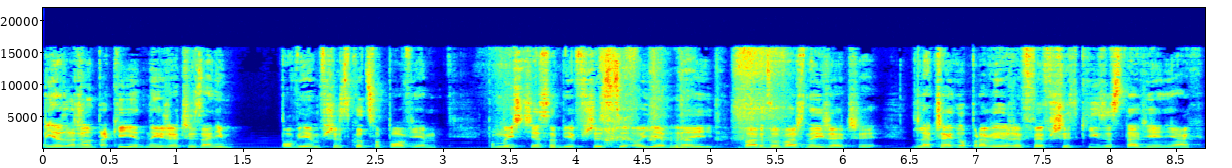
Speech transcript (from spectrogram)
Ja zacznę od takiej jednej rzeczy, zanim powiem wszystko, co powiem, pomyślcie sobie wszyscy o jednej bardzo ważnej rzeczy. Dlaczego prawie, że we wszystkich zestawieniach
